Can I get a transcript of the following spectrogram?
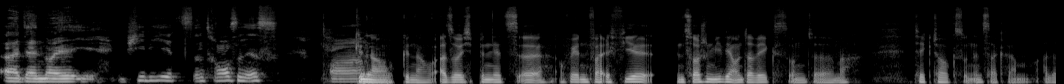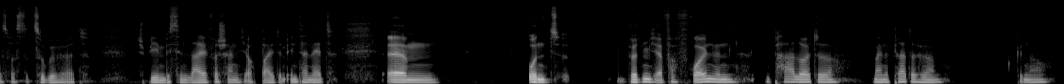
äh, deine neue EP, die jetzt dann draußen ist. Äh, Genau, genau. Also ich bin jetzt äh, auf jeden Fall viel in Social Media unterwegs und äh, mache TikToks und Instagram, alles was dazugehört. Spiele ein bisschen live, wahrscheinlich auch bald im Internet. Ähm, und würde mich einfach freuen, wenn ein paar Leute meine Platte hören. Genau.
